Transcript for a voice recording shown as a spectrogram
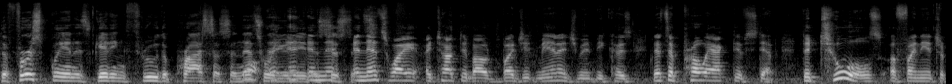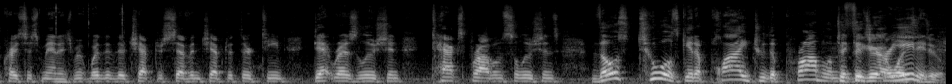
The first plan is getting through the process, and that's Well, where you and- need and that- assistance. and that's why I talked about budget management because that's a proactive step. The tools of financial crisis management, whether they're Chapter 7, Chapter 13, debt resolution, tax problem solutions, those tools get applied to the problem to that figure gets out what to created. do.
